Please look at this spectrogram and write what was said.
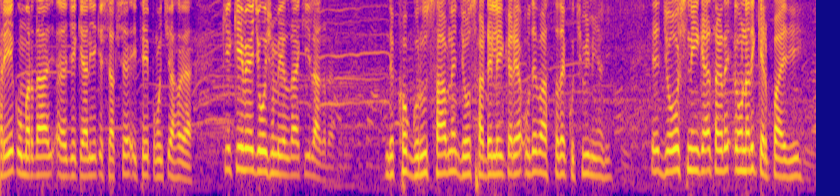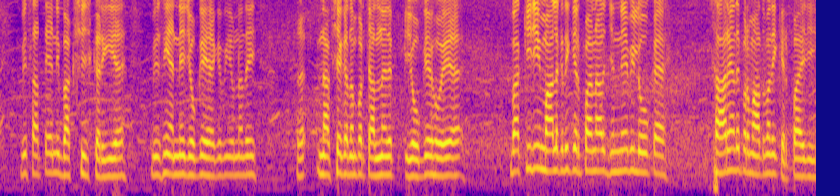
ਹਰੇਕ ਉਮਰ ਦਾ ਜੇ ਕਹਿ ਲਈਏ ਕਿ ਸ਼ਖਸ ਇੱਥੇ ਪਹੁੰਚਿਆ ਹੋਇਆ ਕਿ ਕਿਵੇਂ ਜੋਸ਼ ਮਿਲਦਾ ਕੀ ਲੱਗਦਾ ਦੇਖੋ, ਗੁਰੂ ਸਾਹਿਬ ਨੇ ਜੋ ਸਾਡੇ ਲਈ ਕਰਿਆ, ਉਹਦੇ ਵਾਸਤੇ ਤਾਂ ਕੁਝ ਵੀ ਨਹੀਂ ਹੈ ਜੀ। ਇਹ ਜੋਸ਼ ਨਹੀਂ ਕਹਿ ਸਕਦੇ, ਇਹ ਉਹਨਾਂ ਦੀ ਕਿਰਪਾ ਹੈ ਜੀ। ਵੀ ਸਾਤੇ ਇੰਨੀ ਬਖਸ਼ਿਸ਼ ਕਰੀ ਹੈ, ਵੀ ਅਸੀਂ ਇੰਨੇ ਜੋਗੇ ਹੈ ਕਿ ਵੀ ਉਹਨਾਂ ਦੇ ਨਕਸ਼ੇ ਕਦਮ ਪਰ ਚੱਲਣੇ ਦੇ ਯੋਗੇ ਹੋਏ ਹੈ। ਬਾਕੀ ਜੀ, ਮਾਲਕ ਦੀ ਕਿਰਪਾ ਨਾਲ ਜਿੰਨੇ ਵੀ ਲੋਕ ਹੈ, ਸਾਰਿਆਂ ਦੇ ਪ੍ਰਮਾਤਮਾ ਦੀ ਕਿਰਪਾ ਹੈ ਜੀ।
